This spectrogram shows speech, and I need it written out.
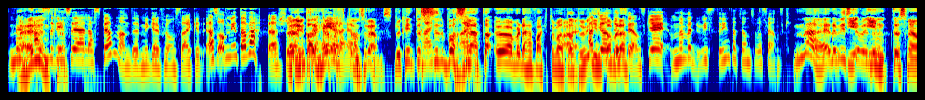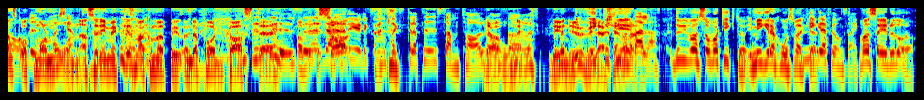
Men Är du alltså inte? det är så jävla spännande, Migrationsverket. Alltså om ni inte har varit där så Är du inte hälften jag. svensk? Du kan inte Nej. bara Nej. släta över det här faktumet Nej. att du Att inte jag inte är svensk. Jag, men visste ni inte att jag inte var svensk? Nej, det visste jag I, inte. inte svensk Ja, och mormon. Alltså det är mycket som har kommit upp i- under podcast. eh, Precis, ja, vi det här är ju liksom en slags terapisamtal då Ja, för. Det är ju nu vi lär du känna varandra. Du, så, vart gick du? I Migrationsverket? Migrationsverket. Vad säger du då? då?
